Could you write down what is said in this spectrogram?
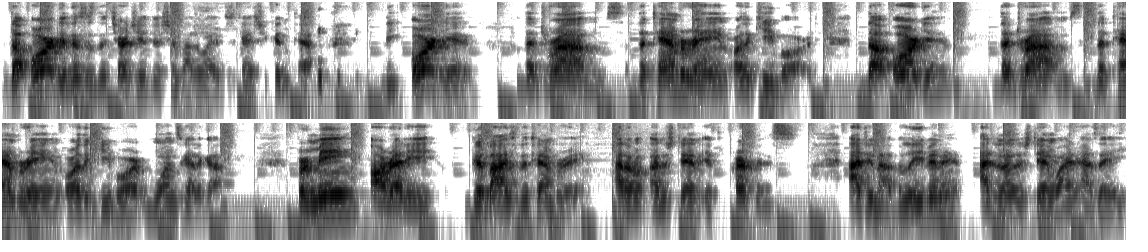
The organ. This is the churchy edition, by the way, just in case you couldn't tell. the organ, the drums, the tambourine, or the keyboard. The organ, the drums, the tambourine, or the keyboard. One's gotta go. For me, already, goodbye to the tambourine. I don't understand its purpose. I do not believe in it. I do not understand why it has a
